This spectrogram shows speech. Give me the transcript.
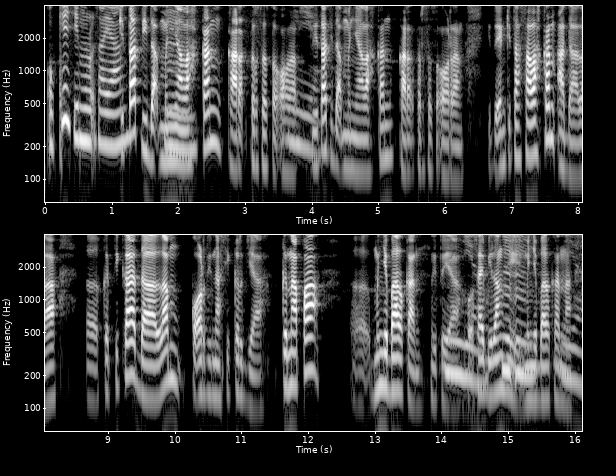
oke sih menurut saya. Kita tidak menyalahkan karakter seseorang. Iya. Kita tidak menyalahkan karakter seseorang. Itu yang kita salahkan adalah eh, ketika dalam koordinasi kerja, kenapa eh, menyebalkan gitu ya. Hmm, Kalau iya. saya bilang sih Mm-mm. menyebalkan nah Iya.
